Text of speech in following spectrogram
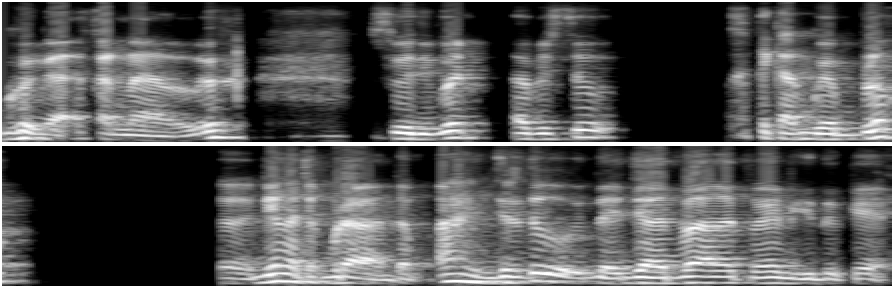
gue nggak kenal lu, tiba-tiba habis itu ketika gue blok, eee, dia ngajak berantem. Anjir tuh udah jahat banget men gitu, kayak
